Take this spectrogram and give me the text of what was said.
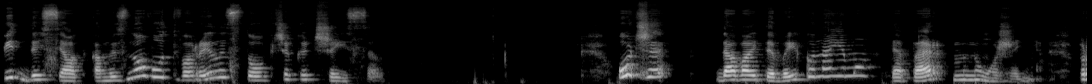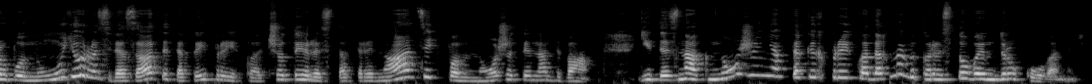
під десятками. Знову утворили стовпчики чисел. Отже, давайте виконаємо тепер множення. Пропоную розв'язати такий приклад. 413 помножити на 2. Діти, знак множення в таких прикладах ми використовуємо друкований.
